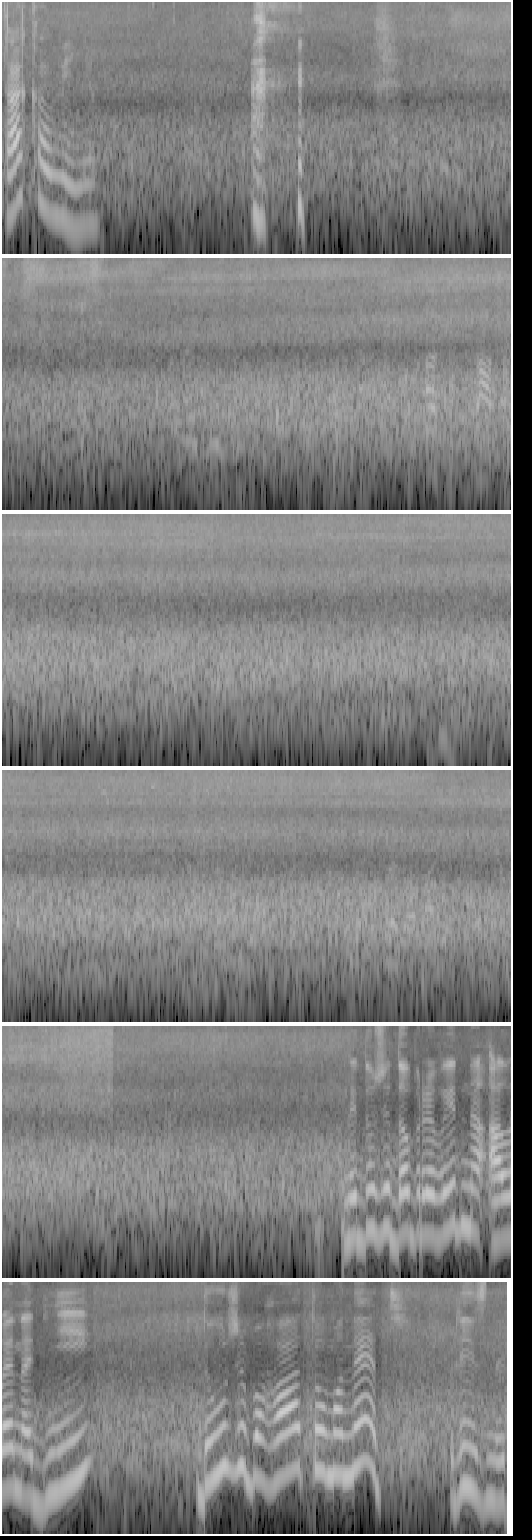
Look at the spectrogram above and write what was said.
Так, Калвіню? Не дуже добре видно, але на дні дуже багато монет різних.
